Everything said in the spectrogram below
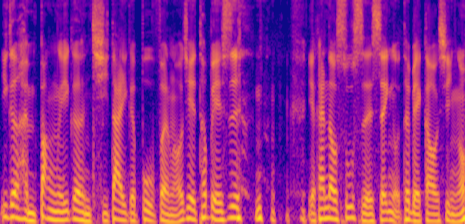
一个很棒的一个很期待一个部分，而且特别是 也看到舒适的声音，我特别高兴哦，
